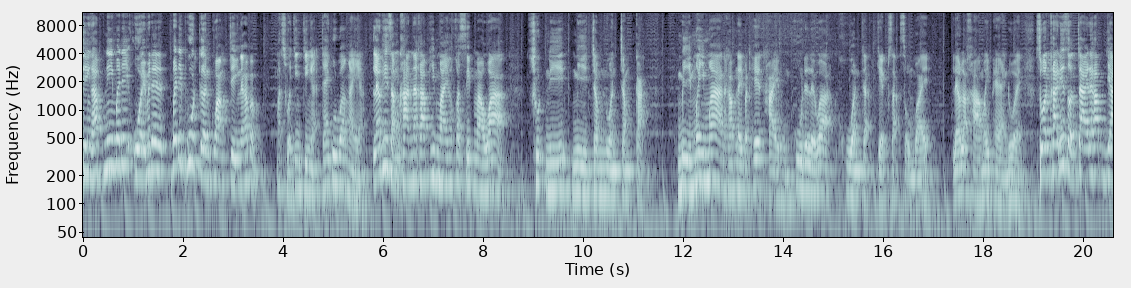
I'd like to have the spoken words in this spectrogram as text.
ริง ๆ ครับ นี่ไม่ได้อวยไม่ได้ไม่ได้พูดเกินความจริงนะครับแบบมันสวยจริง ๆ อะจะให้พูดว่าไงอะ แล้วที่สำคัญนะครับ พี่ไมค์เขาก็ซิปมาว่า ชุดนี้มีจำนวนจำกัด มีไม่มากนะครับในประเทศไทยผมพูดได้เลยว่าควรจะเก็บสะสมไว้ แล้วราคาไม่แพงด้วย ส่วนใครที่สนใจนะครับ อย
